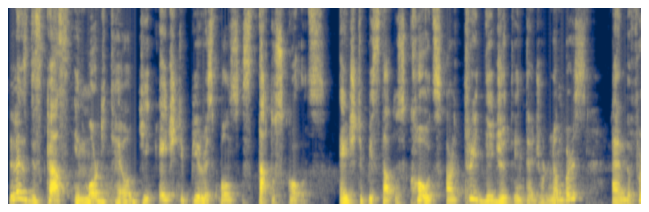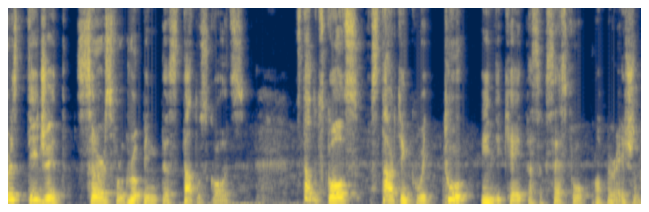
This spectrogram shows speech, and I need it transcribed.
Let's discuss in more detail the HTTP response status codes. HTTP status codes are three-digit integer numbers and the first digit serves for grouping the status codes. Status codes starting with 2 indicate a successful operation.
